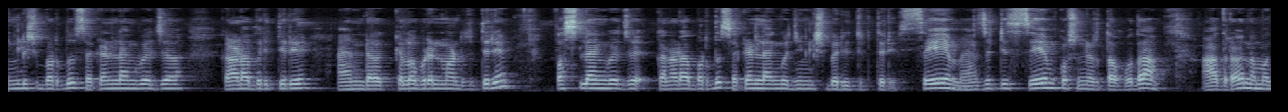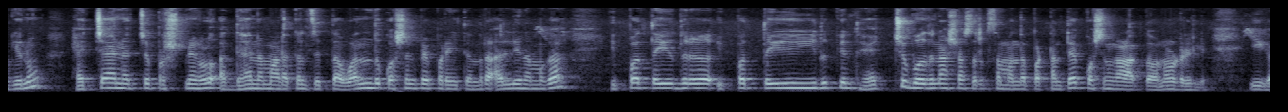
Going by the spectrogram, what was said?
English ಬರೆದು ಸೆಕೆಂಡ್ ಲ್ಯಾಂಗ್ವೇಜ್ ಕನ್ನಡ ಬರಿತೀರಿ ಆ್ಯಂಡ್ ಕೆಲವೊಬ್ರು ಏನು ಮಾಡ್ತಿರ್ತೀರಿ? ಫಸ್ಟ್ ಲ್ಯಾಂಗ್ವೇಜ್ ಕನ್ನಡ ಬರೆದು ಸೆಕೆಂಡ್ ಲ್ಯಾಂಗ್ವೇಜ್ ಇಂಗ್ಲೀಷ್ ಬರೀತಿರ್ತೀರಿ. Same as it is same question ಇರ್ತಾವೆ ಹೌದಾ? ಆದ್ರೆ ನಮಗೇನು ಹೆಚ್ಚಾನ ಹೆಚ್ಚು ಪ್ರಶ್ನೆಗಳು ಅಧ್ಯಯನ ಮಾಡೋಕ್ಕಲ್ಲಿ ಸಿಗ್ತಾವೆ. ಒಂದು ಕ್ವಶನ್ ಪೇಪರ್ ಐತೆ ಅಂದ್ರೆ ಅಲ್ಲಿ ನಮಗೆ ಇಪ್ಪತ್ತೈದರ, ಇಪ್ಪತ್ತೈದಕ್ಕಿಂತ ಹೆಚ್ಚು ಬೋಧನಾಶಾಸ್ತ್ರಕ್ಕೆ ಸಂಬಂಧಪಟ್ಟಂತೆ ಕ್ವಶನ್ಗಳಾಗ್ತಾವೆ ನೋಡ್ರಿ ಇಲ್ಲಿ. ಈಗ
